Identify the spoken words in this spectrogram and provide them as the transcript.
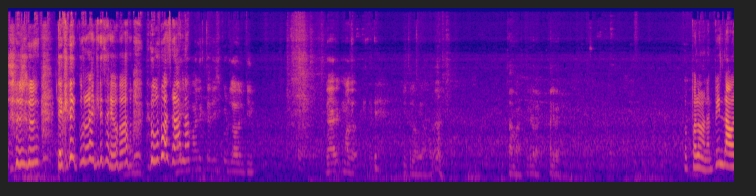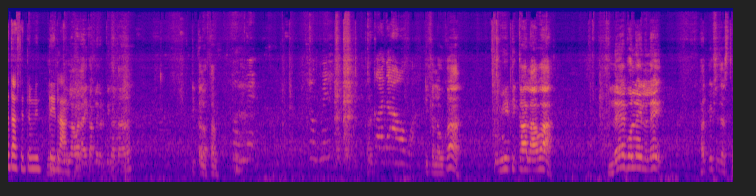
ते काय कुरळा केस आहे हो. उभाच राहिला. मालिक त्या दिवशी कुठं लावली पिन डायरेक्ट माझा. इथं लावूया आपण हा. थांब इकडे बाय खाली बाय पप्पाला म्हणा पिन लावत असते तुम्ही ते पिन लाव. लावायला ऐक आपल्याकडे पिन आता. टिक्का लाव थांब. टिक्का लावू. का? तुम्ही टिक्का लावा. लय बोलणं लय. हातपेक्षा जास्त.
